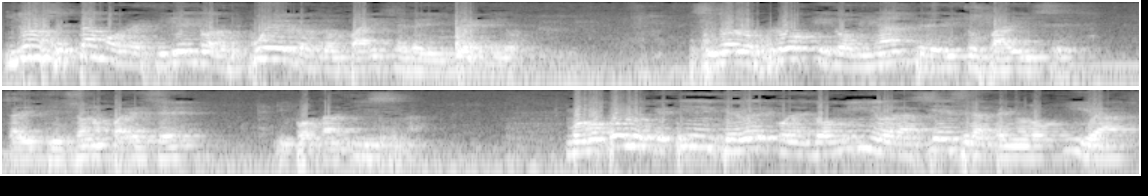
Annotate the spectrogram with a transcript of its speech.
Y no nos estamos refiriendo a los pueblos de los países del imperio, sino a los bloques dominantes de dichos países. Esa distinción nos parece importantísima. Monopolios que tienen que ver con el dominio de la ciencia y la tecnología,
